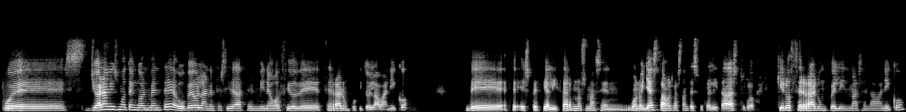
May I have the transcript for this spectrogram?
Pues yo ahora mismo tengo en mente o veo la necesidad en mi negocio de cerrar un poquito el abanico de especializarnos más en, bueno, ya estamos bastante especializadas, pero quiero cerrar un pelín más en abanico.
